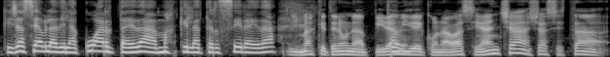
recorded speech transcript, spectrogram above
que ya se habla de la cuarta edad más que la tercera edad. Y más que tener una pirámide con una base ancha, ya se está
